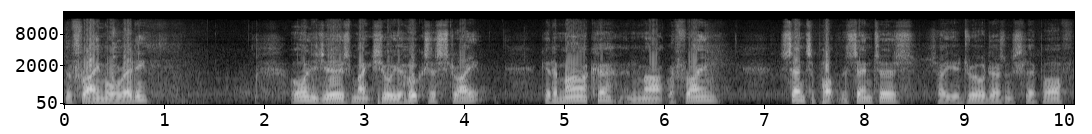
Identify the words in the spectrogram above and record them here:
the frame already. All you do is make sure your hooks are straight, get a marker and mark the frame, centre pop the centres so your drill doesn't slip off,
